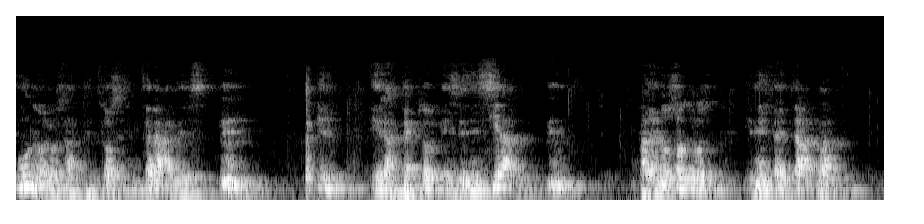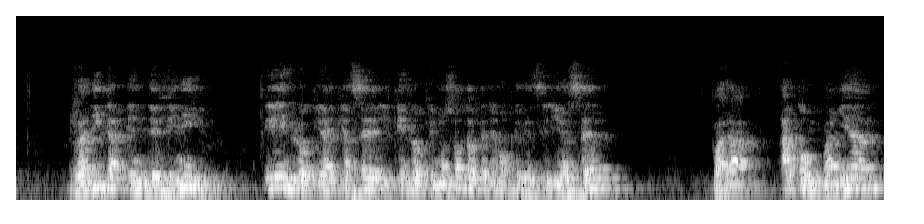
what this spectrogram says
uno de los aspectos centrales, el, el aspecto esencial para nosotros en esta etapa, radica en definir qué es lo que hay que hacer y qué es lo que nosotros tenemos que decir y hacer para acompañar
